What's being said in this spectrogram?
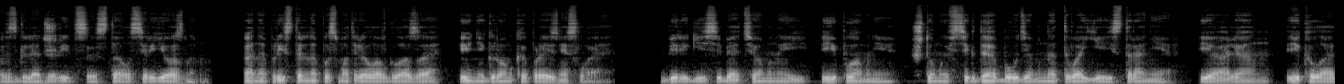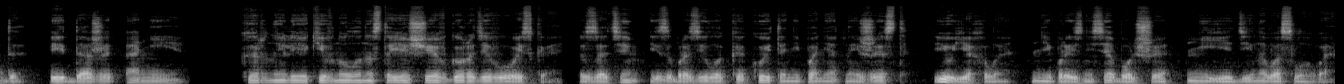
Взгляд жрицы стал серьезным. Она пристально посмотрела в глаза и негромко произнесла. «Береги себя, темный, и помни, что мы всегда будем на твоей стороне. И Алян, и Клад, и даже они». Корнелия кивнула настоящее в городе войско, затем изобразила какой-то непонятный жест и уехала, не произнеся больше ни единого слова.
